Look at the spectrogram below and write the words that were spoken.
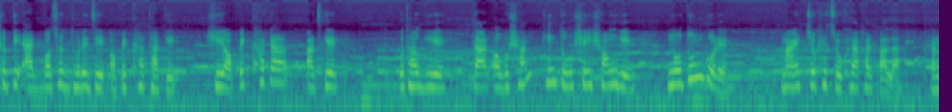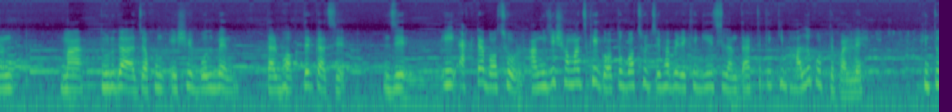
সত্যি এক বছর ধরে যে অপেক্ষা থাকে, সেই অপেক্ষাটা আজকে কোথাও গিয়ে তার অবসান, কিন্তু সেই সঙ্গে নতুন করে মায়ের চোখে চোখ রাখার পালা। কারণ মা দুর্গা যখন এসে বলবেন তার ভক্তের কাছে যে, এই একটা বছর আমি যে সমাজকে গত বছর যেভাবে রেখে গিয়েছিলাম, তার থেকে কি ভালো করতে পারলে? কিন্তু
